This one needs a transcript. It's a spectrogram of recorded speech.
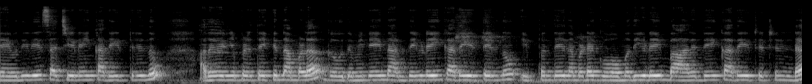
രേവതിയുടെയും സച്ചിയുടെയും കഥയിട്ടിരുന്നു. അത് കഴിഞ്ഞപ്പോഴത്തേക്കും നമ്മൾ ഗൗതമിന്റെയും നന്ദയുടെയും കഥയിട്ടിരുന്നു. ഇപ്പം ദേ നമ്മുടെ ഗോമതിയുടെയും ബാലന്റെയും കഥ ഇട്ടിട്ടുണ്ട്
